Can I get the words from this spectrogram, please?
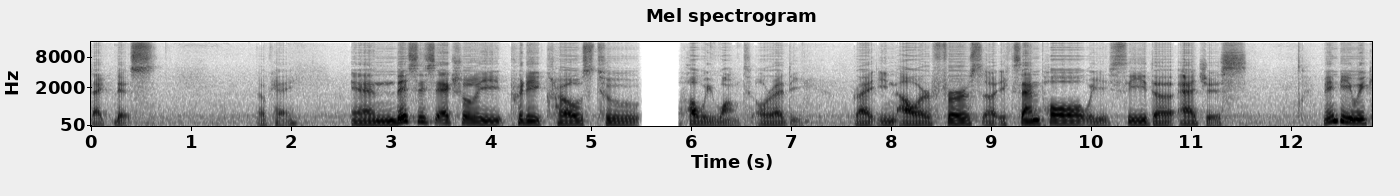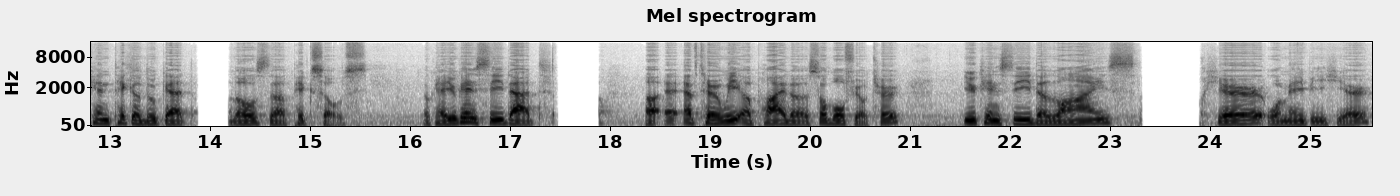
like this. Okay. And this is actually pretty close to what we want already, right? In our first uh, example, we see the edges. Maybe we can take a look at those uh, pixels. Okay, you can see that uh, after we apply the Sobel filter, you can see the lines here or maybe here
